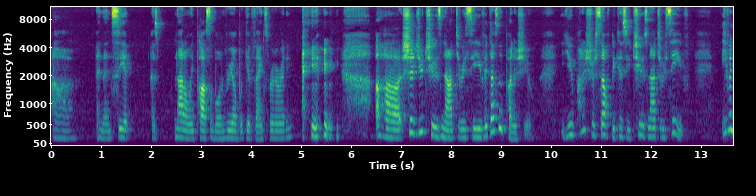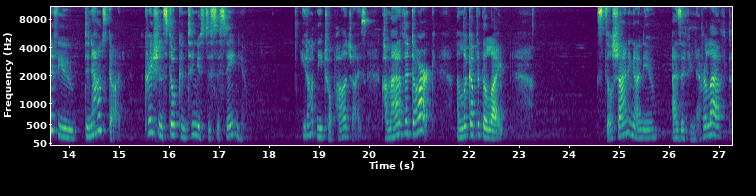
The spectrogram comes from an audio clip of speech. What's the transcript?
uh, and then see it as not only possible and real, but give thanks for it already. uh, should you choose not to receive, it doesn't punish you. You punish yourself because you choose not to receive. Even if you denounce God, creation still continues to sustain you. You don't need to apologize. Come out of the dark and look up at the light still shining on you as if you never left.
